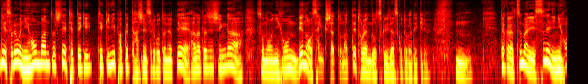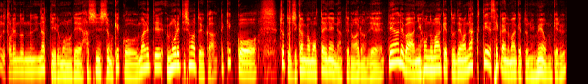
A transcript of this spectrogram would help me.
で、それを日本版として徹底的にパクって発信することによって、あなた自身が、その日本での先駆者となってトレンドを作り出すことができる。うん。だからつまりすでに日本でトレンドになっているもので発信しても結構生まれて埋もれてしまうというかで結構ちょっと時間がもったいないなっていうのがあるのでであれば日本のマーケットではなくて世界のマーケットに目を向ける、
